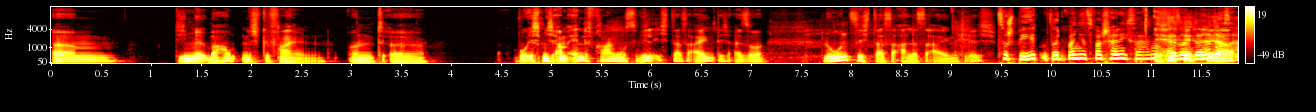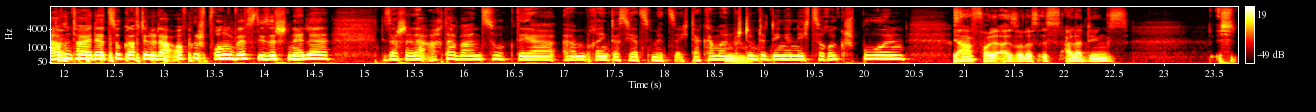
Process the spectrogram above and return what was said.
ähm, die mir überhaupt nicht gefallen. Und äh, wo ich mich am Ende fragen muss, will ich das eigentlich? Also lohnt sich das alles eigentlich? Zu spät, wird man jetzt wahrscheinlich sagen. Also ne, das Ja. Abenteuer, der Zug, auf den du da aufgesprungen bist, diese schnelle, dieser schnelle Achterbahnzug, der ähm, bringt das jetzt mit sich. Da kann man bestimmte Dinge nicht zurückspulen. Ja, voll. Also das ist allerdings, ich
